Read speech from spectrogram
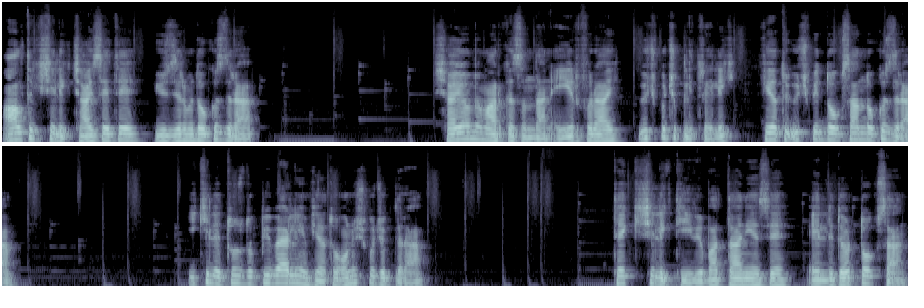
6 kişilik çay seti 129 lira. Xiaomi markasından Airfry 3,5 litrelik fiyatı 3099 lira. İkili tuzluk biberliğin fiyatı 13,5 lira. Tek kişilik TV battaniyesi 54.90.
